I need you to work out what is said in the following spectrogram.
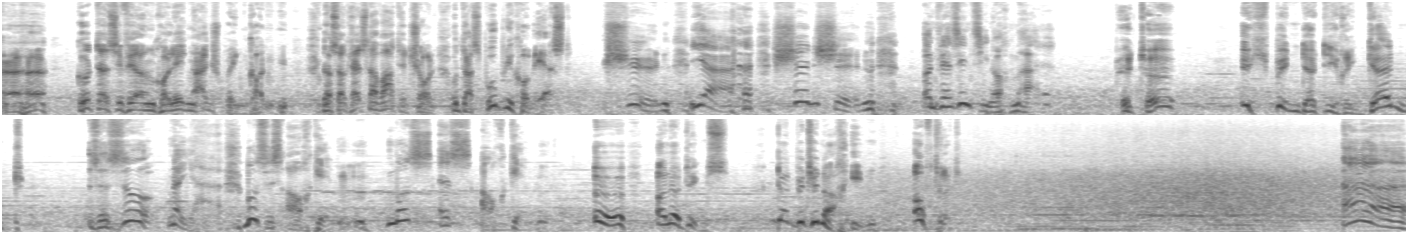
Aha. Gut, dass Sie für Ihren Kollegen einspringen konnten. Das Orchester wartet schon und das Publikum erst. Schön, ja, schön, schön. Und wer sind Sie nochmal? Bitte? Ich bin der Dirigent. So, so, naja, muss es auch geben. Muss es auch geben. Äh, allerdings. Dann bitte nach Ihnen. Auftritt. Ah,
